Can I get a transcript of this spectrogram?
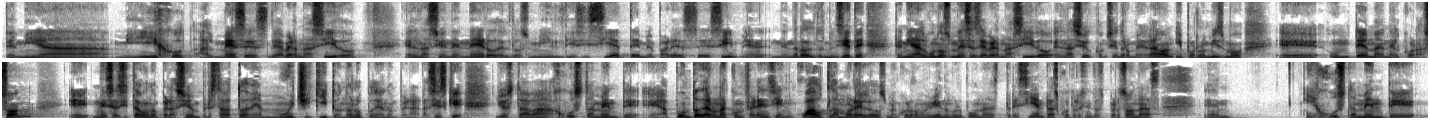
Tenía mi hijo al meses de haber nacido. Él nació en enero del 2017, me parece, sí, en enero del 2017. Tenía algunos meses de haber nacido. Él nació con síndrome de Down y por lo mismo eh, un tema en el corazón. Eh, necesitaba una operación, pero estaba todavía muy chiquito, no lo podían operar. Así es que yo estaba justamente eh, a punto de dar una conferencia en Cuautla, Morelos. Me acuerdo muy bien, un grupo de unas 300, 400 personas. Y justamente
